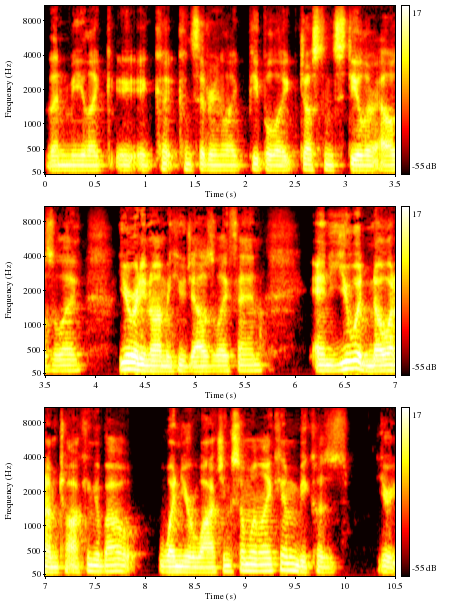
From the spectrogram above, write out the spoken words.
than me. Like it, it- considering like people like Justin Steele or Alzolay. You already know I'm a huge Alzolay fan, and you would know what I'm talking about when you're watching someone like him because you're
